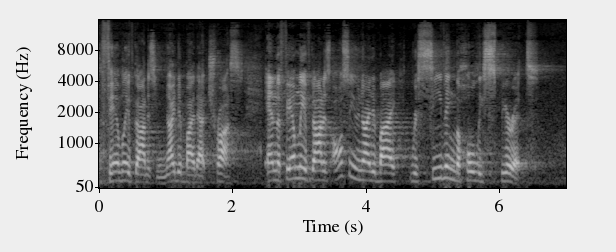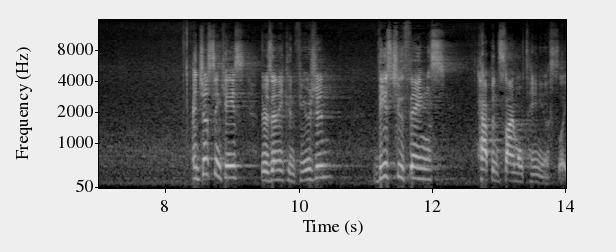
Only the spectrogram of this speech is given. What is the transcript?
The family of God is united by that trust. And the family of God is also united by receiving the Holy Spirit. And just in case there's any confusion, these two things happen simultaneously.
